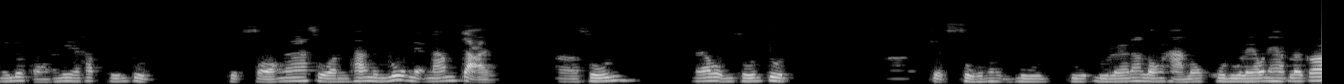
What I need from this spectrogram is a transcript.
ในเรื่องของอันนี้นะครับศูนย์จุดเจ็ดสองนะ ส่วนทางหนึ่งลูกเนี่ยน้ำจ่ายอ่าศูนย์นะครับผมศูนย์จุดเจ็ดศูนย์นะผมดูดูดูแล้วนะลองหารลองคูณดูแล้วนะครับ แล้วก็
